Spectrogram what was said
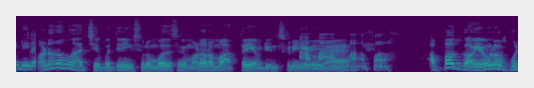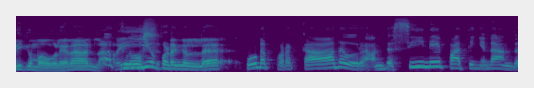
முடியல. மனோரமா ஆட்சியை பத்தி நீங்க சொல்லும்போது சரி மனோரமா அத்தை அப்படின்னு சொல்லிக்கிறீங்க. அப்பாவுக்கு எவ்வளவு பிடிக்குமா அவங்களை ஏன்னா நிறைய. படங்கள்ல கூட பிறக்காத ஒரு அந்த சீனே பாத்தீங்கன்னா அந்த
